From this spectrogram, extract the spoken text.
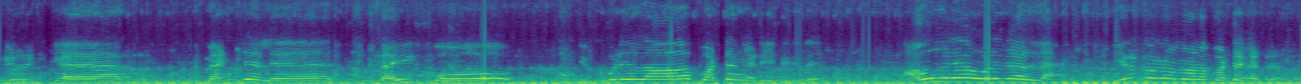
கிறுக்க மெண்டலு சைக்கோ இப்படியெல்லாம் பட்டம் கட்டிட்டு இருக்குது. அவங்களே ஒழுங்கா இல்லை. இருக்கிறவங்க மேலே பட்டம் கட்டுறாங்க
